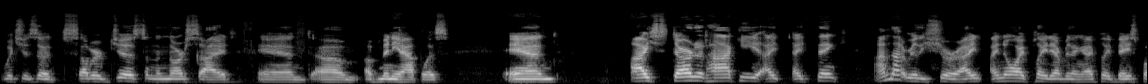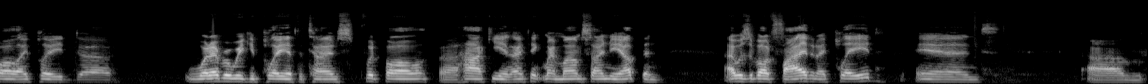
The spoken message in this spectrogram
which is a suburb just on the north side and um, of Minneapolis. And I started hockey. I, I think I'm not really sure. I, I know I played everything. I played baseball. I played uh, whatever we could play at the time, football, uh, hockey, and I think my mom signed me up. And I was about five, and I played and um,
